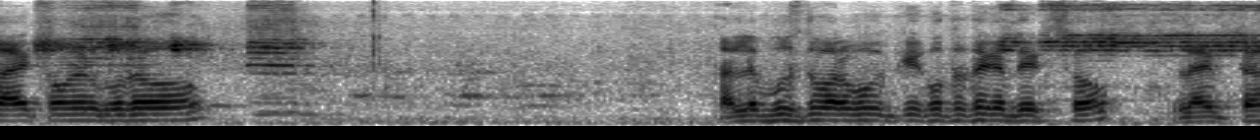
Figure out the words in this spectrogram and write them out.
লাইক কমেন্ট করো। তাহলে বুঝতে পারব কে কোথা থেকে দেখছ লাইভটা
